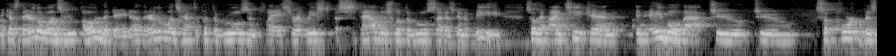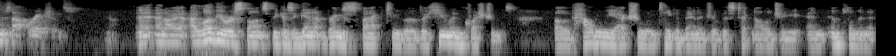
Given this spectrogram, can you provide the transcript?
because they're the ones who own the data they're the ones who have to put the rules in place or at least establish what the rule set is going to be so that it can enable that to to support business operations and, and I, I love your response because again it brings us back to the the human questions of how do we actually take advantage of this technology and implement it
